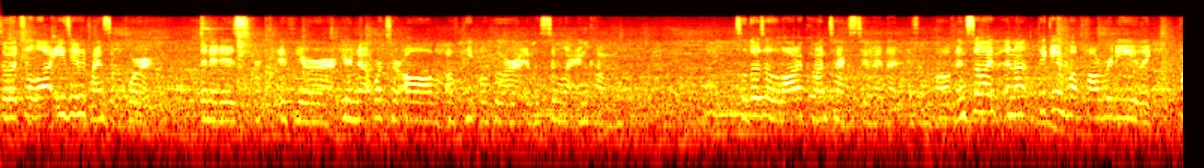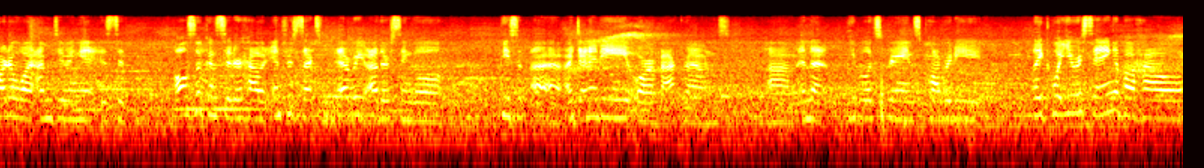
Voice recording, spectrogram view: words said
So it's a lot easier to find support than it is if your your networks are all of people who are in a similar income. So there's a lot of context to it that is involved. And so I, and I'm thinking about poverty, like part of why I'm doing it is to also consider how it intersects with every other single piece of uh, identity or background. Um, and that people experience poverty, like what you were saying about how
